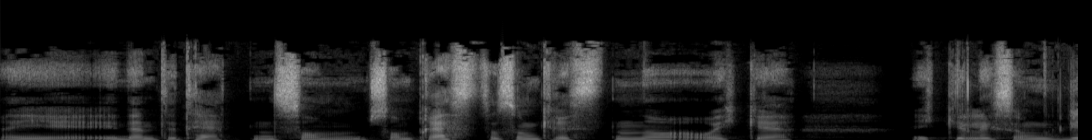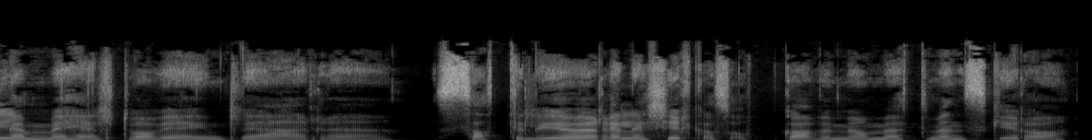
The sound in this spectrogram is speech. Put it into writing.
i identiteten som, som prest og som kristen, og, og ikke, ikke, liksom glemme helt hva vi egentlig er uh, satt til å gjøre, eller kirkas oppgave med å møte mennesker og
